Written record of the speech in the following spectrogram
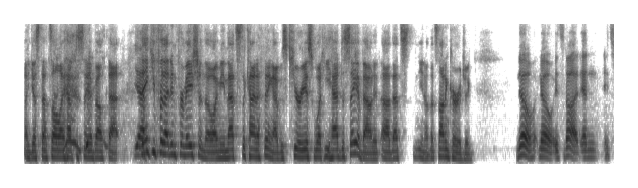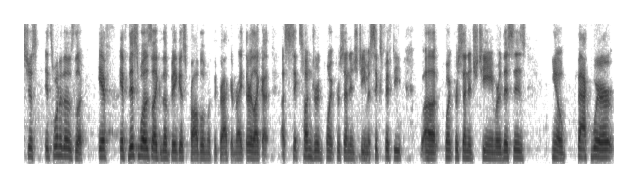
I guess that's all I have to say about that. Yeah. Thank you for that information, though. I mean, that's the kind of thing I was curious what he had to say about it. Uh, that's you know, that's not encouraging. No, no, it's not, and it's just it's one of those. Look, if if this was like the biggest problem with the Kraken, right? They're like a a 600 point percentage team, a 650 uh, point percentage team, or this is, you know, back where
